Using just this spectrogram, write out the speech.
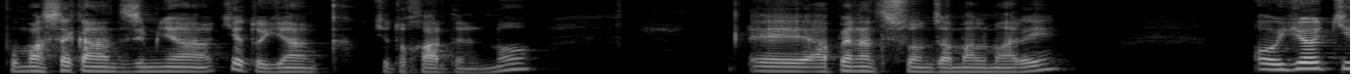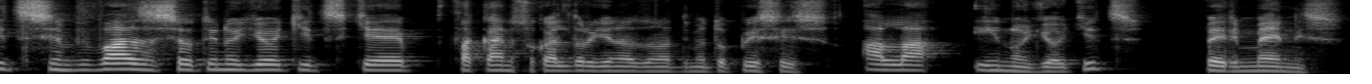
που μας έκαναν τη ζημιά και το Young και το Harden εννοώ ε, απέναντι στον Τζαμάλ Μαρή. Ο Γιώκητ συμβιβάζει σε ότι είναι ο Γιώκητ και θα κάνει το καλύτερο για να τον αντιμετωπίσεις, αλλά είναι ο Γιώκητ. Περιμένεις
